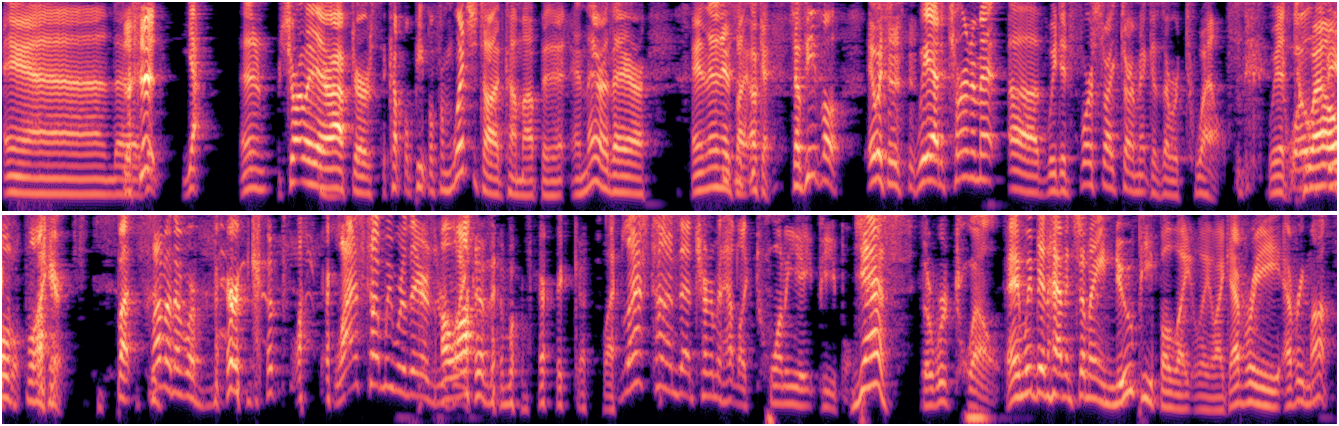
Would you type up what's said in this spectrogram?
and uh, That's it. Yeah, and shortly thereafter, a couple people from Wichita had come up, and and they're there, and then it's like, okay, so people. It was we had a tournament. Uh, we did four strike tournament because there were twelve. We had 12 twelve, players, but some of them were very good players. Last time we were there, there A lot like, of them were very good players. last time that tournament had like 28 people. Yes, There were 12. and we've been having so many new people lately. Like every every month,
